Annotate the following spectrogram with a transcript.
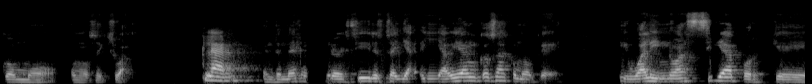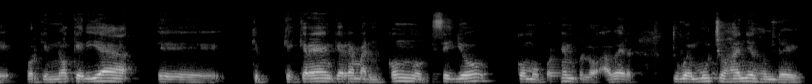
como homosexual. Claro, ¿Entendés lo que quiero decir? O sea, ya- y habían cosas como que igual y no hacía porque, porque no quería eh, que, que crean que era maricón o qué sé yo, como por ejemplo, a ver, tuve muchos años donde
